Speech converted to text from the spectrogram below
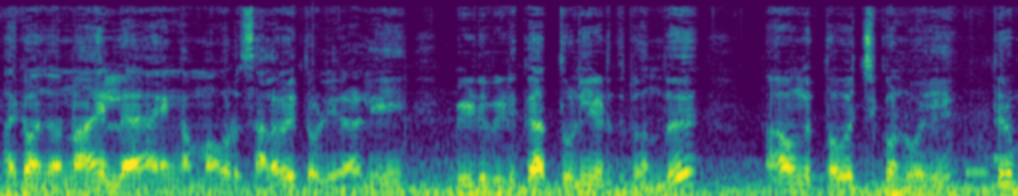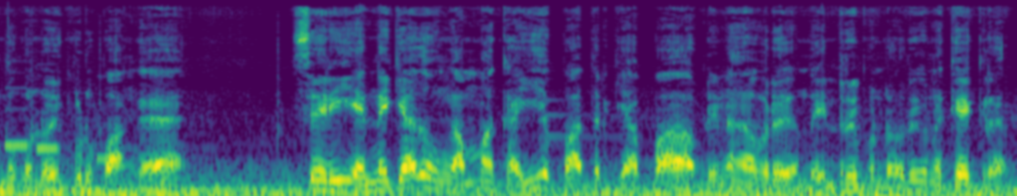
அதுக்கு அவன் சொன்னால் இல்லை எங்கள் அம்மா ஒரு சலவை தொழிலாளி. வீடு வீடுக்காக துணி எடுத்துகிட்டு வந்து அவங்க துவைச்சி கொண்டு போய் திரும்ப கொண்டு போய் கொடுப்பாங்க. சரி என்னைக்காவது உங்கள் அம்மா கையை பார்த்துருக்கியாப்பா? அப்படின்னு அவர் அந்த இன்டர்வியூ பண்ணுறவர் இவனை கேட்குறாரு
